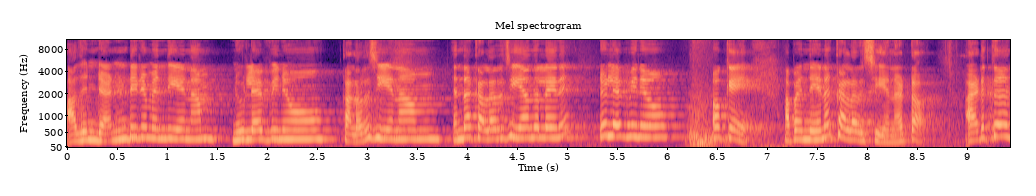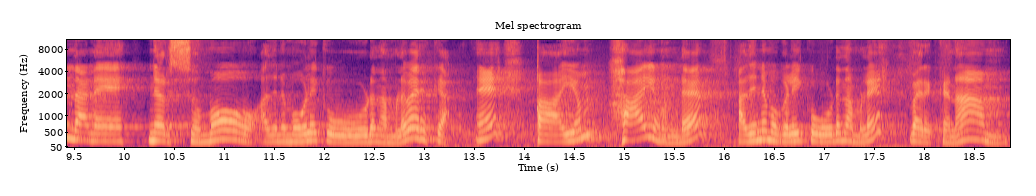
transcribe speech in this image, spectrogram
അതിന് രണ്ടിനും എന്ത് ചെയ്യണം? നുലവിനു കളർ ചെയ്യണം. എന്താ കളർ ചെയ്യാന്നുള്ളതിന്? നുലവിനു. ഓക്കെ അപ്പോൾ എന്ത് ചെയ്യണം? കളർ ചെയ്യണം കേട്ടോ. അടുത്തത് എന്താണ്? നെർസുമോ അതിന് മുകളിൽ കൂടെ നമ്മൾ വരയ്ക്കുക. ഏ? കായും ഹായും ഉണ്ട്. അതിന് മുകളിൽ കൂടെ നമ്മൾ വരയ്ക്കണം.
